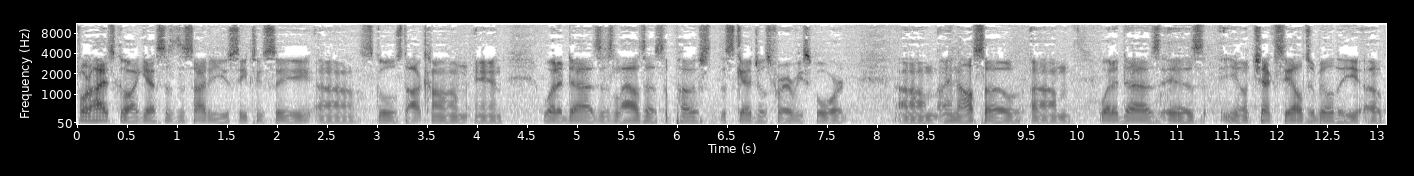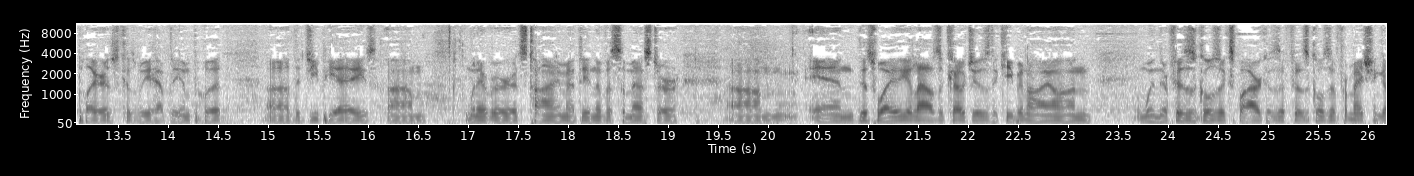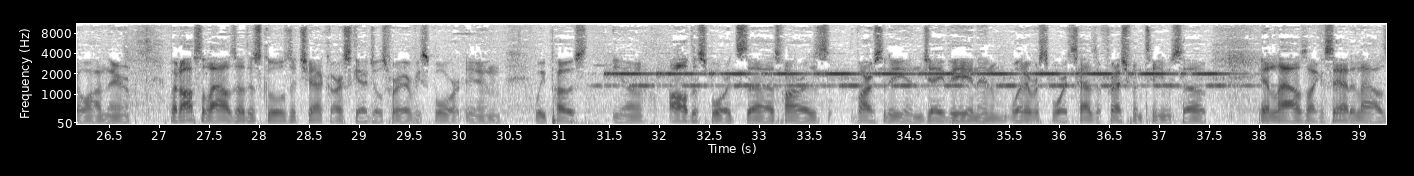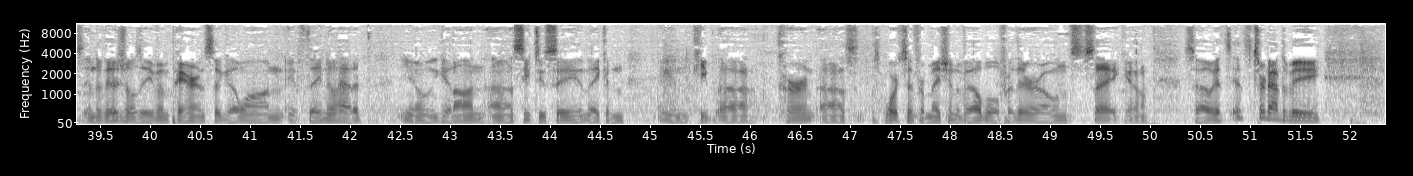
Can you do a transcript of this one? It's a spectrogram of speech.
Florida High School, I guess, is the site of UC2C, uh, schools.com, and what it does is allows us to post the schedules for every sport um, and also, um, what it does is, you know, checks the eligibility of players because we have to input uh, the GPAs um, whenever it's time at the end of a semester. Um, and this way, it allows the coaches to keep an eye on when their physicals expire because the physicals information go on there, but also allows other schools to check our schedules for every sport. And we post, you know, all the sports uh, as far as varsity and JV, and then whatever sports has a freshman team. So it allows, like I said, it allows individuals, even parents, to go on if they know how to, you know, get on uh, C2C and they can and keep uh, current uh, sports information available for their own sake. You know, so it's it's turned out to be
